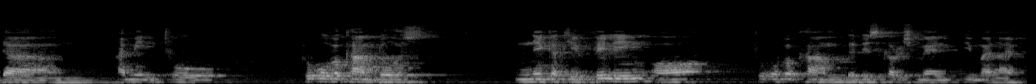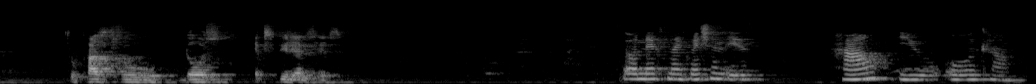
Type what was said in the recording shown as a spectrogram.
the I mean to to overcome those negative feeling or to overcome the discouragement in my life to pass through those experiences. So next my question is how you overcome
